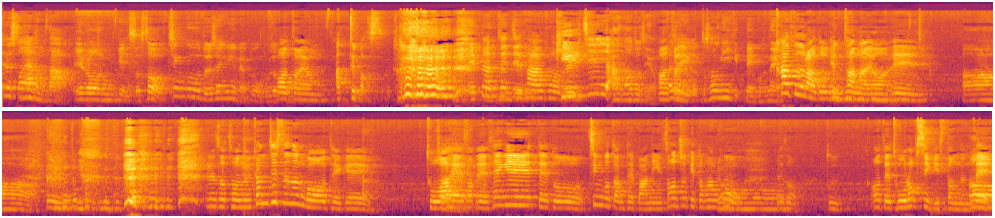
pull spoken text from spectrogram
편지를 써야 한다 이런 게 있어서 친구들 생일에도 무조건 맞아요. 아트박스 편지지 사서 네. 길지 않아도 돼요 맞아요. 사실 이것도 성이기 때문에 카드라도 음, 괜찮아요. 음. 예. 아 음. 그래서 저는 편지 쓰는 거 되게 좋아해서 예, 생일 때도 친구들한테 많이 써주기도 하고 어. 그래서 좀 어제 졸업식 있었는데 어.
